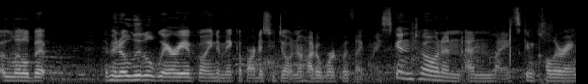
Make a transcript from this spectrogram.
a little bit I've been a little wary of going to makeup artists who don't know how to work with like my skin tone and, and my skin coloring.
